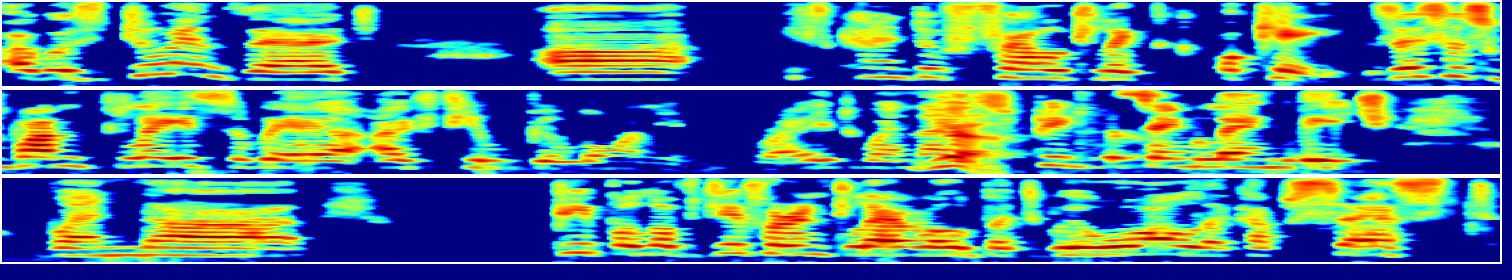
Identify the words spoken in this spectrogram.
i was doing that uh, it kind of felt like okay this is one place where i feel belonging right? When i speak the same language when uh, people of different level but we're all like obsessed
